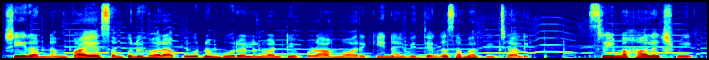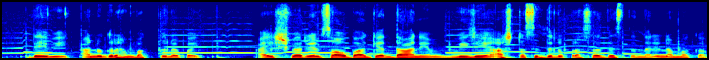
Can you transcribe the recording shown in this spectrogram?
క్షీరన్నం పాయసం పులిహోర పూర్ణం బూరెలను వంటివి కూడా అమ్మవారికి నైవేద్యంగా సమర్పించాలి. శ్రీ మహాలక్ష్మి దేవి అనుగ్రహం భక్తులపై ఐశ్వర్యం సౌభాగ్యం ధాన్యం విజయం అష్టసిద్ధులు ప్రసాదిస్తుందని నమ్మకం.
